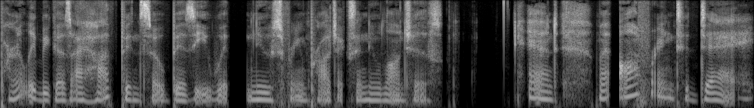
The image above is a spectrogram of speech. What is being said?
partly because I have been so busy with new spring projects and new launches. And my offering today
